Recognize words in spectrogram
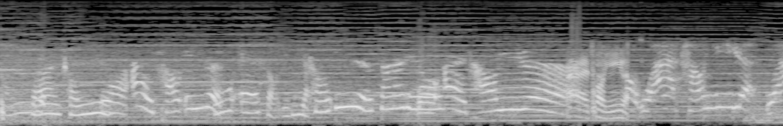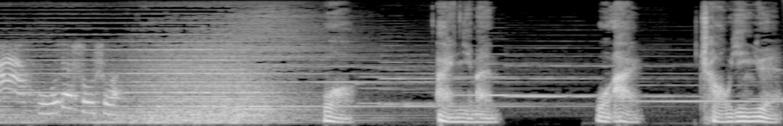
潮音乐，我爱潮音乐，我爱潮音乐，我爱潮音乐，我爱潮音乐，潮音乐我爱潮音乐，爱潮音乐，我爱潮音乐，我爱胡的叔叔，们，我爱潮音乐。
